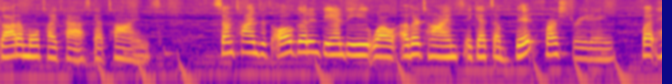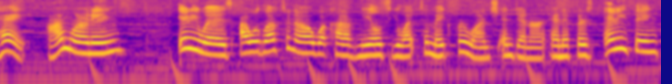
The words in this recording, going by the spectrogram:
gotta multitask at times. Sometimes it's all good and dandy, while other times it gets a bit frustrating. But hey, I'm learning. Anyways, I would love to know what kind of meals you like to make for lunch and dinner, and if there's anything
